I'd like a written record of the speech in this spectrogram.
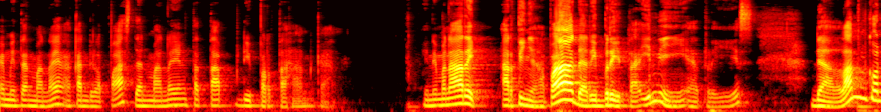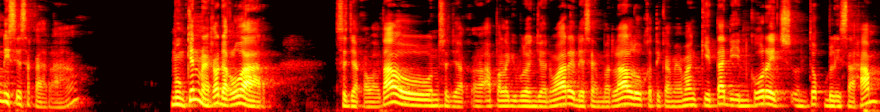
emiten mana yang akan dilepas dan mana yang tetap dipertahankan. Ini menarik. Artinya apa? Dari berita ini, at least, dalam kondisi sekarang, mungkin mereka udah keluar sejak awal tahun, sejak uh, apalagi bulan Januari, Desember lalu, ketika memang kita di encourage untuk beli saham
